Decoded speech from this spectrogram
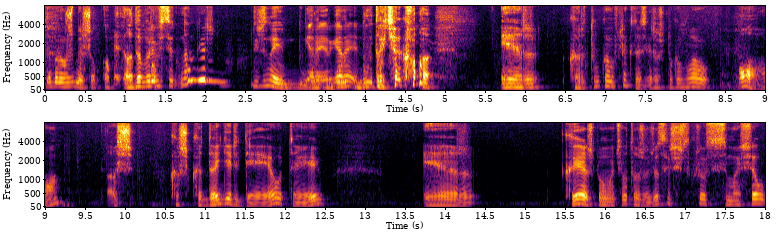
dabar užmiršau. O, O dabar visi, na ir, žinai, Gerai ir gerai. Būtų čia ko. Ir kartų konfliktas. Ir aš pagalvojau, o, aš kažkada girdėjau taip. Ir kai aš pamačiau tos žodžius, aš iš tikrųjų susimašiau.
